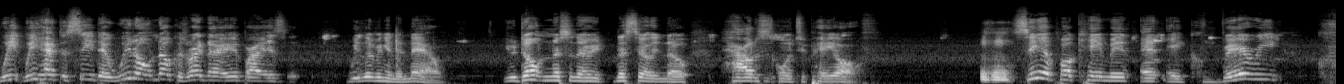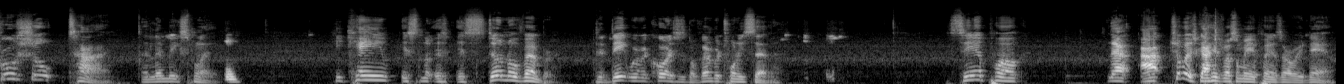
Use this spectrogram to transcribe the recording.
we we have to see that we don't know because right now everybody is we living in the now. You don't necessarily necessarily know how this is going to pay off. Mhm. CM Punk came in at a very crucial time, and let me explain. Mm. He came. It's, no, it's it's still November. The date we record this is November twenty seventh. CM Punk. Now, I, Triple H got his WrestleMania plans already down.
